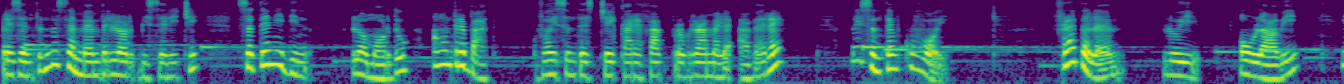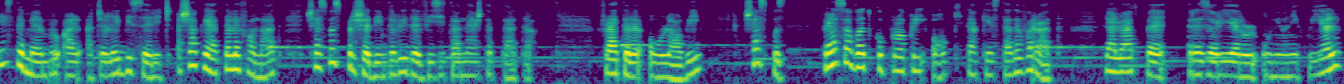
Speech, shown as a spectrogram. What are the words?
Prezentându-se membrilor bisericii, sătenii din Lomordu au întrebat, Voi sunteți cei care fac programele avere? Noi suntem cu voi. Fratele lui Oulavi este membru al acelei biserici, așa că i-a telefonat și a spus președintelui de vizita neașteptată. Fratele Oulavi și-a spus, Vrea să văd cu proprii ochi dacă este adevărat. L-a luat pe trezorierul Uniunii cu el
